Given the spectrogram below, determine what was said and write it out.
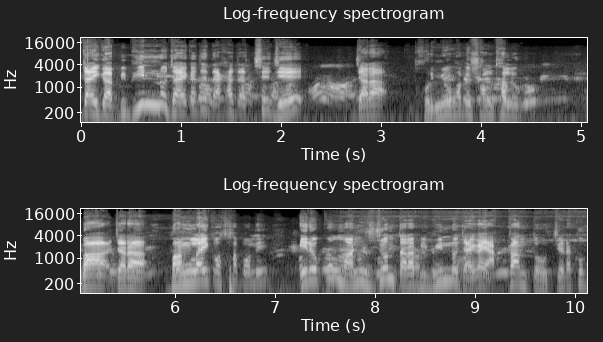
জায়গা, বিভিন্ন জায়গাতে দেখা যাচ্ছে যে যারা ধর্মীয়ভাবে সংখ্যালঘু বা যারা বাংলায় কথা বলে এরকম মানুষজন তারা বিভিন্ন জায়গায় আক্রান্ত হচ্ছে, এটা খুব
